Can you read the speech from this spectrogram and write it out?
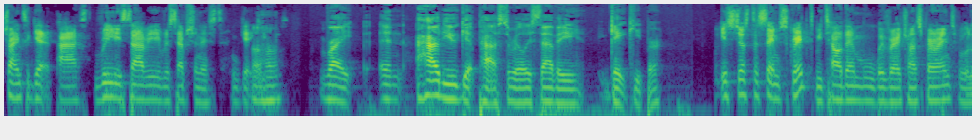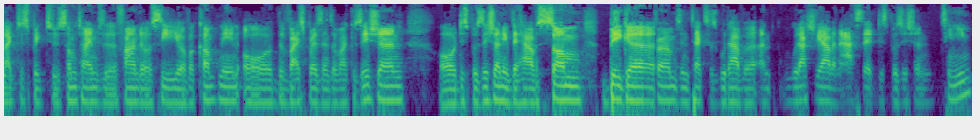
trying to get past really savvy receptionist and gatekeepers. Uh-huh. Right. And how do you get past a really savvy gatekeeper? It's just the same script. We tell them we're very transparent. We would like to speak to sometimes the founder or CEO of a company or the vice president of acquisition or disposition. If they have some bigger firms in Texas would have a, an, would actually have an asset disposition team.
